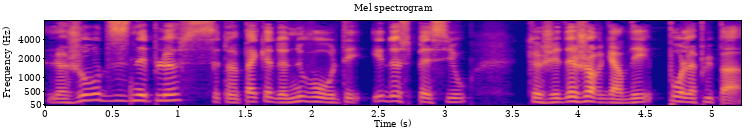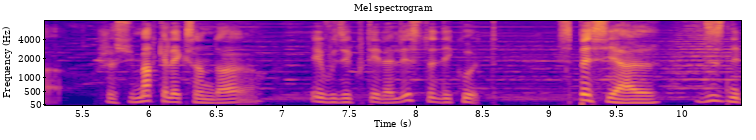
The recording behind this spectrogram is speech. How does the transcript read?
Le jour Disney Plus, c'est un paquet de nouveautés et de spéciaux que j'ai déjà regardés pour la plupart. Je suis Marc Alexander et vous écoutez la liste d'écoute spéciale Disney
